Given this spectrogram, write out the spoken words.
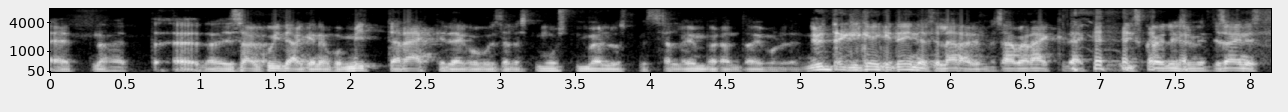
et noh, et nad ei saa kuidagi nagu mitte rääkida kogu sellest muust möllust, mis selle ümber on toimunud, et nüüd tegi keegi teine selle ära, nüüd me saame rääkida Disco Elysiumi disainist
